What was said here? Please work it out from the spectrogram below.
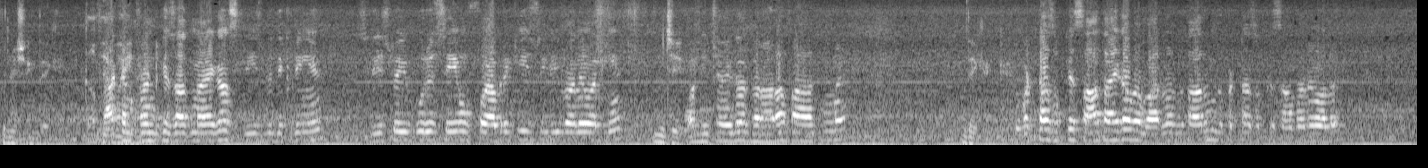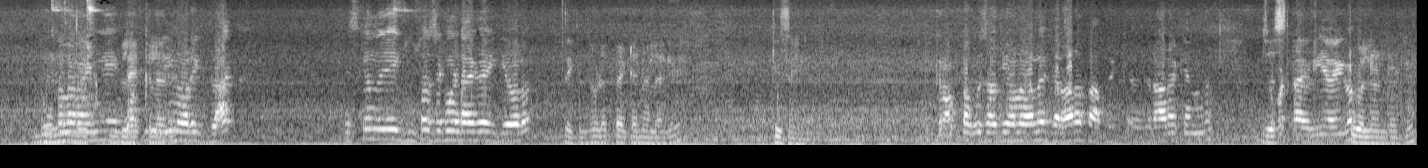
फिनिशिंग देखेंगे। बैक एंड फ्रंट के साथ में आएगा स्लीव भी दिख रही हैं। स्लीव पे भी पूरे सेम फैब्रिक की स्लीव आने वाली है। जी। और नीचे आएगा गरारा पैटर्न में। देखेंगे। दुपट्टा सबके साथ आएगा मैं बार बार बता रहा हूँ दुपट्टा सबके साथ आने वाला है। दो हम्म, कलर आएँगे color है। और एक ब्लैक इसके अंदर एक दूसरा सेगमेंट आएगा ये वाला। लेकिन थोड़ा पैटर्न अलग है। डिज़ाइन क्रॉप टॉप के साथ ही आने वाला है गरारा फैब्रिक गरारा के अंदर। जस्ट ट्वेल्व हंड्रेड में।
